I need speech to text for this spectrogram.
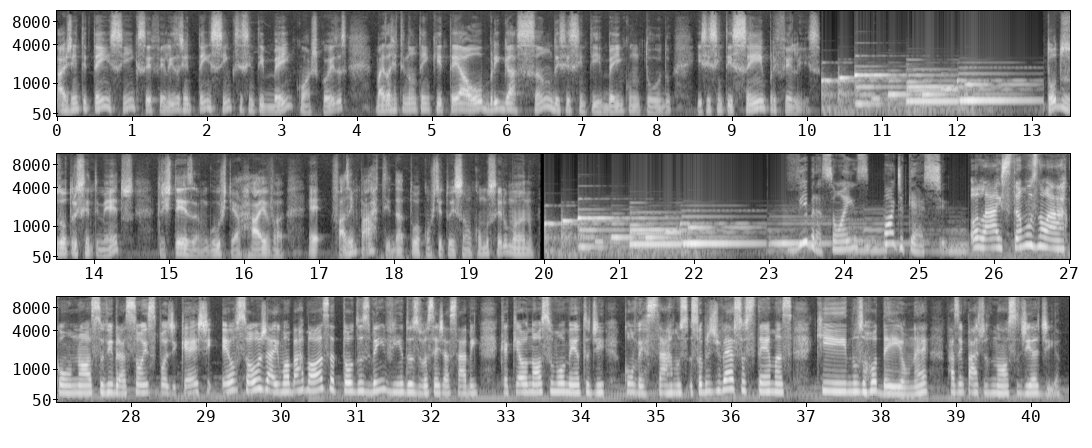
A gente tem sim que ser feliz, a gente tem sim que se sentir bem com as coisas, mas a gente não tem que ter a obrigação de se sentir bem com tudo e se sentir sempre feliz. Todos os outros sentimentos, tristeza, angústia, raiva, é, fazem parte da tua constituição como ser humano. Vibrações Podcast. Olá, estamos no ar com o nosso Vibrações Podcast. Eu sou Jailma Barbosa, todos bem-vindos. Vocês já sabem que aqui é o nosso momento de conversarmos sobre diversos temas que nos rodeiam, né? Fazem parte do nosso dia a dia.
